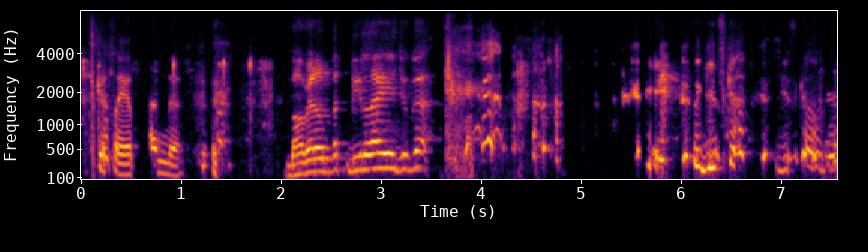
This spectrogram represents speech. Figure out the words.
kesetan dah. Bawel bet delay juga. Giska, Giska udah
